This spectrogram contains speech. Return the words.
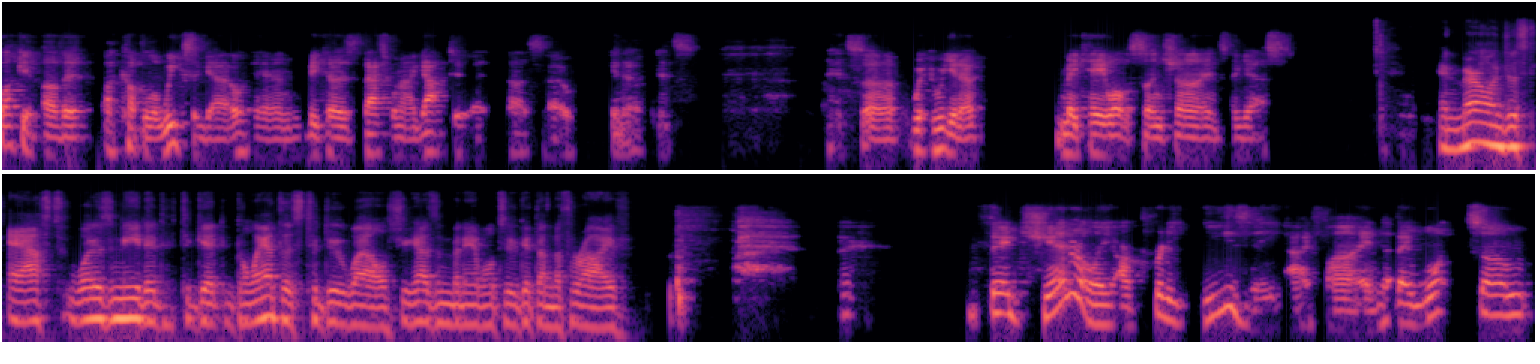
bucket of it a couple of weeks ago, and because that's when I got to it. Uh, so you know, it's it's uh, we, we, you know, make hay while the sun shines, I guess. And Marilyn just asked what is needed to get Galanthus to do well. She hasn't been able to get them to thrive. They generally are pretty easy, I find. They want some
